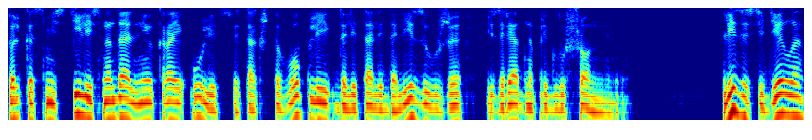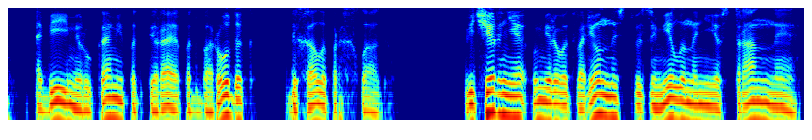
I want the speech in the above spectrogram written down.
только сместились на дальний край улицы, так что вопли их долетали до Лизы уже изрядно приглушенными. Лиза сидела, обеими руками подпирая подбородок, вдыхала прохладу. Вечерняя умиротворенность возымела на нее странное,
